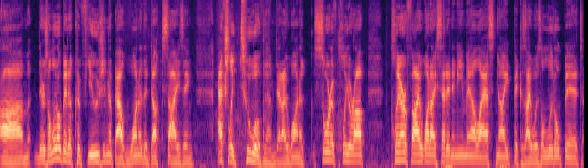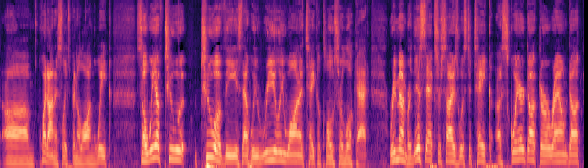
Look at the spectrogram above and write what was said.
Um, there's a little bit of confusion about one of the duct sizing, actually two of them that I want to sort of clear up clarify what I said in an email last night because I was a little bit, um, quite honestly, it's been a long week. So we have two, two of these that we really want to take a closer look at. Remember, this exercise was to take a square duct or a round duct,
